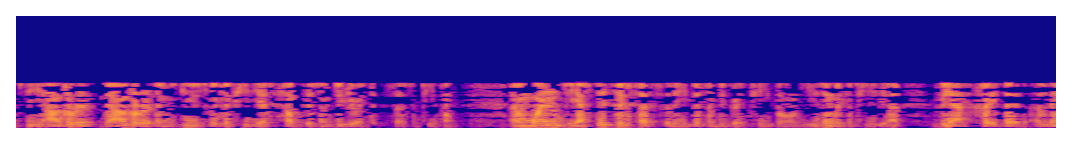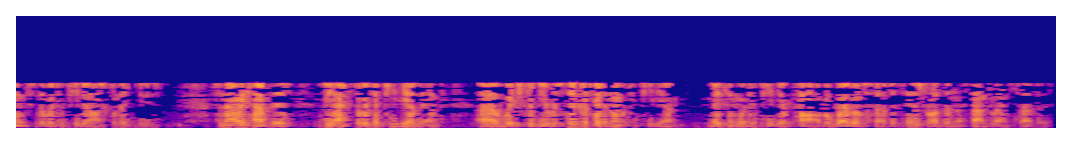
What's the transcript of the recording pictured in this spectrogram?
the, algorithm, the algorithm used Wikipedia to help disambiguate certain people. And when VIAF did successfully disambiguate people using Wikipedia, VIAF created a link to the Wikipedia article it used. So now we have this VIAF to Wikipedia link, uh, which could be reciprocated on Wikipedia, making Wikipedia part of a web of services rather than a standalone service.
